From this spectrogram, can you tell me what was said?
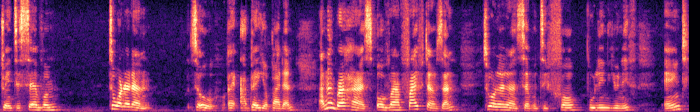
27 200 and so I, I beg your pardon Anambra has over 5,274 polling units and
